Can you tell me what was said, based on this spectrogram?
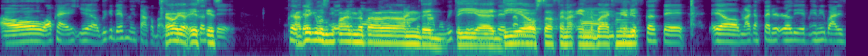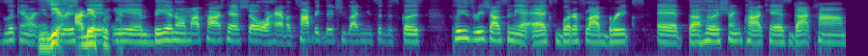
oh, okay, yeah, we could definitely talk about. Oh yeah, it's it's. It. I think it was one about um the the uh, DL stuff in in the black um, community. Discuss that um, like I said earlier, if anybody's looking or interested in being on my podcast show or have a topic that you'd like me to discuss, please reach out to me at Ask Butterfly Brix at the hood shrink Podcast.com.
